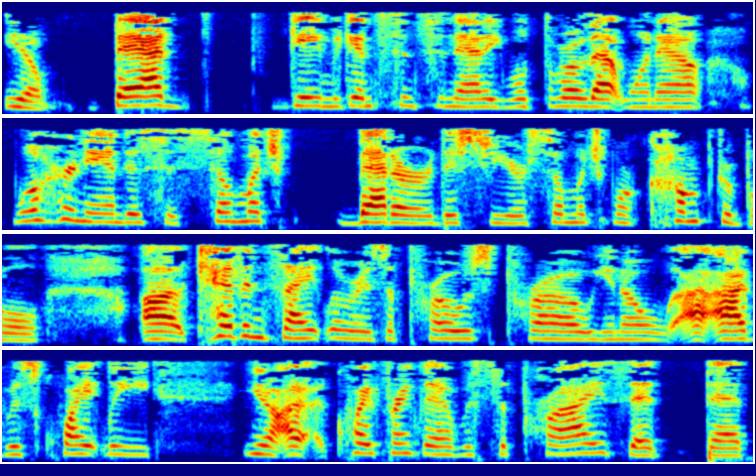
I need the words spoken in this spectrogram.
you know, bad game against Cincinnati. We'll throw that one out. Will Hernandez is so much better this year, so much more comfortable. Uh, Kevin Zeitler is a pros pro. You know, I, I was quietly, you know, I, quite frankly, I was surprised that that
